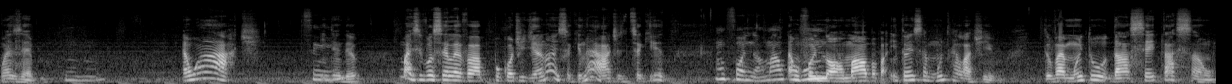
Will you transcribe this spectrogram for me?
Um exemplo. Uhum. É uma arte. Sim. Entendeu? Mas se você levar pro cotidiano, não, isso aqui não é arte, isso aqui é um fone normal. É um fone normal, papai. então isso é muito relativo. Então vai muito da aceitação,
